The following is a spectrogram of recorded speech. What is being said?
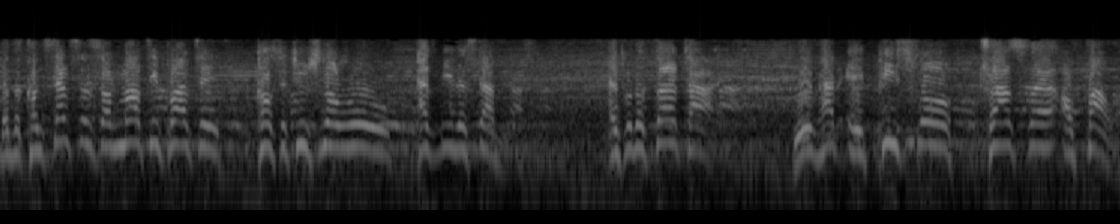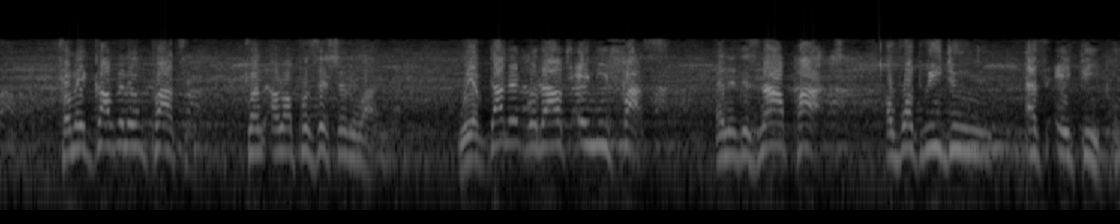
but the consensus on multi-party constitutional rule has been established. And for the third time, we've had a peaceful transfer of power from a governing party to an, an opposition one. We have done it without any fuss, and it is now part of what we do as a people.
